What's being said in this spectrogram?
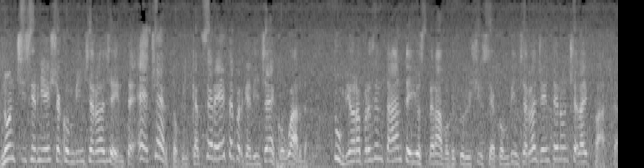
Non ci si riesce a convincere la gente. Eh certo, vi incazzerete perché dice ecco guarda, tu mio rappresentante, io speravo che tu riuscissi a convincere la gente e non ce l'hai fatta.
